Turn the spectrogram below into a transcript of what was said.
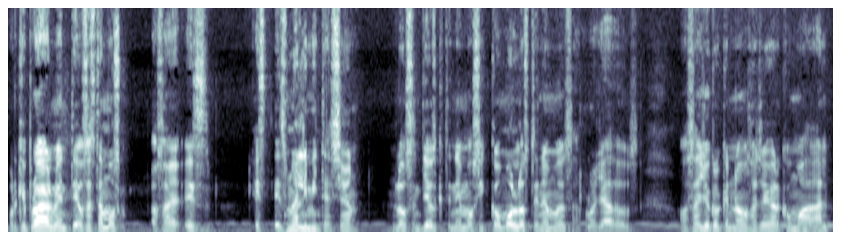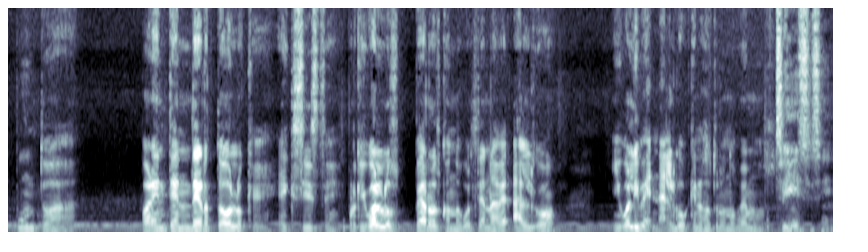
Porque probablemente, o sea, estamos, o sea, es, es, es una limitación los sentidos que tenemos y cómo los tenemos desarrollados. O sea, yo creo que no vamos a llegar como a- al punto a, para entender todo lo que existe. Porque igual los perros cuando voltean a ver algo, igual y ven algo que nosotros no vemos. Sí, sí, sí.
